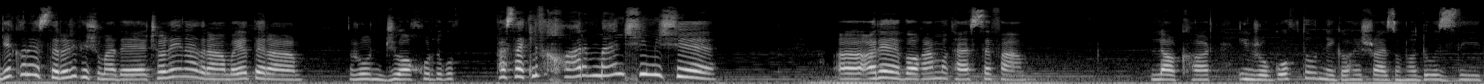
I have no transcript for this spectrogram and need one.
یه کار استراری پیش اومده چاره ای ندارم باید برم. رون جا خورد و گفت پس تکلیف خواهر من چی میشه؟ آره واقعا متاسفم. لاکارت این رو گفت و نگاهش رو از اونها دزدید.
